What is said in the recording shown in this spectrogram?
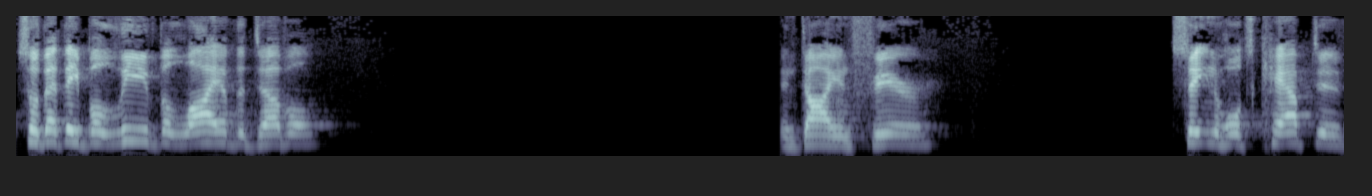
so that they believe the lie of the devil. and die in fear. Satan holds captive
